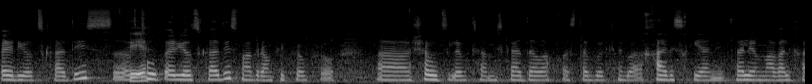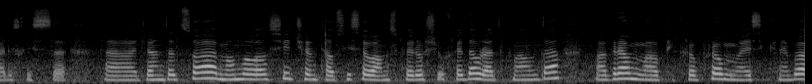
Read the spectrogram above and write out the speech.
პერიოდს გადის, თუ პერიოდს გადის, მაგრამ ფიქრობ, რომ შეუძლებთ ამის გადალახვას და გვექნება ხარისხიანი, ძალიან მაღალი ხარისხის ჯანდაცვა. მომავალში ჩემ თავს ისევ ამ სფეროში ვხედავ, რა თქმა უნდა, მაგრამ ფიქრობ, რომ ეს იქნება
